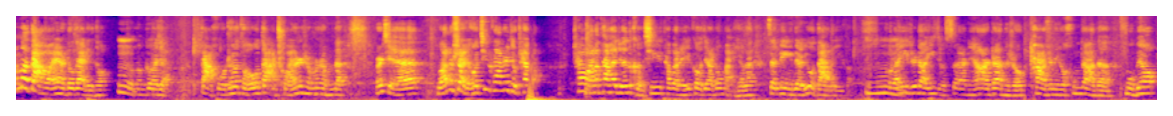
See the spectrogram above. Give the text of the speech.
么大玩意儿都在里头，都能搁下，大火车头、大船什么什么的，而且完了事儿以后，嘁哧咔哧就拆了。拆完了，他还觉得可惜，他把这些构件都买下来，在另一地儿又搭了一个。后来一直到一九四二年二战的时候，怕是那个轰炸的目标，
